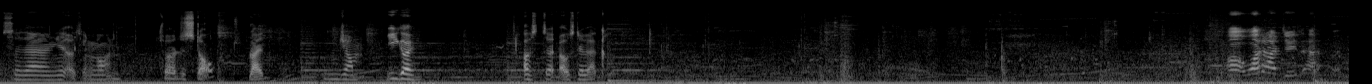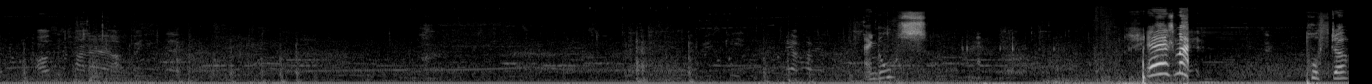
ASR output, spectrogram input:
so then I knew that was gonna go in. So I just stopped, like, and jump. You go. I'll stay. I'll stay back. Oh, why did I do that? I was just trying to, thought you probably. Angles. Yes, Matt. Puffter.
